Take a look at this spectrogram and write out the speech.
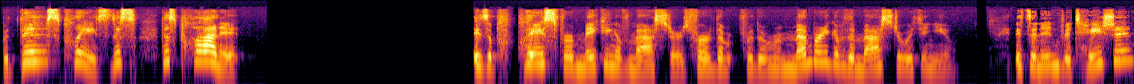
But this place, this, this planet, is a place for making of masters, for the, for the remembering of the master within you. It's an invitation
